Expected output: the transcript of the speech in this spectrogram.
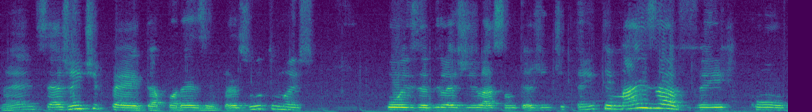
Né? Se a gente pega, por exemplo, as últimas coisa de legislação que a gente tem tem mais a ver com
